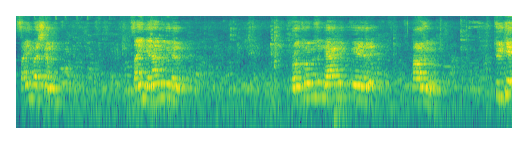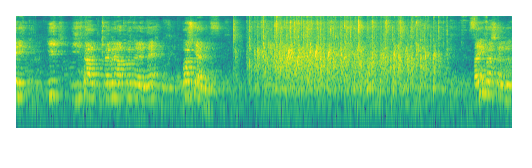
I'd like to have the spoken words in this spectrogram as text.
Sayın Başkanım, Sayın Genel Müdürlerim, protokolümüzün değerli üyeleri, hazırım. Türkiye'nin ilk dijital temel atma törenine hoş geldiniz. Sayın Başkanımın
